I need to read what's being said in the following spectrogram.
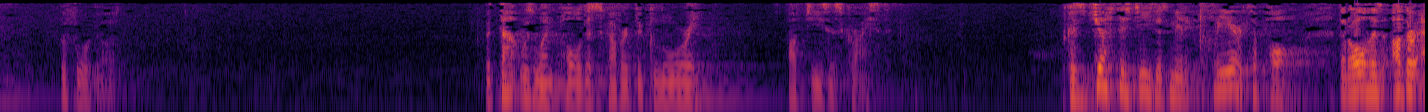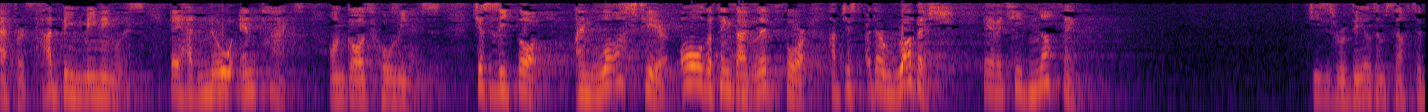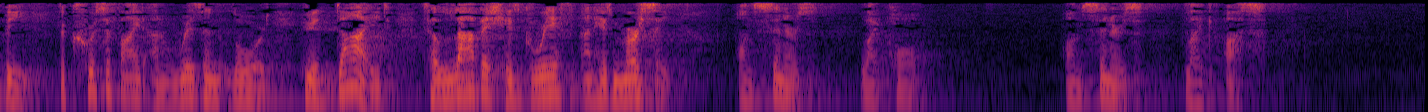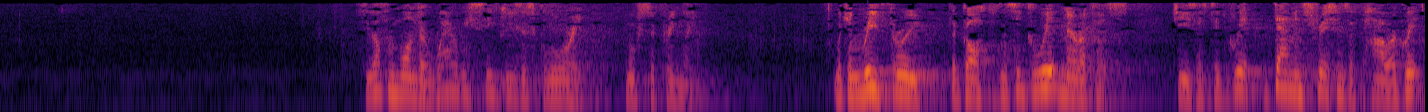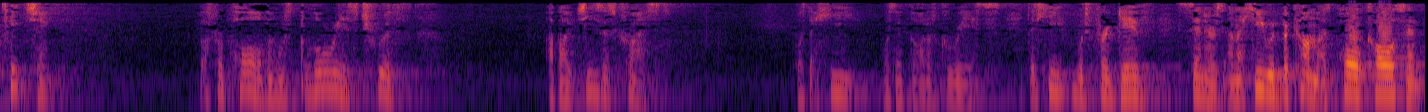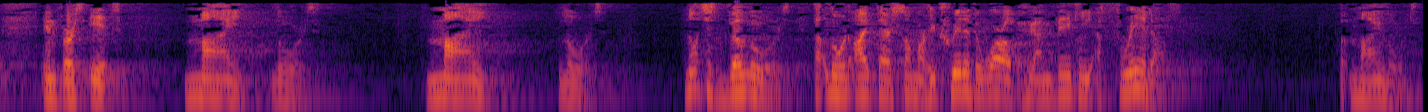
before God. But that was when Paul discovered the glory of Jesus Christ. Because just as Jesus made it clear to Paul that all his other efforts had been meaningless, they had no impact on God's holiness. Just as he thought, I'm lost here. All the things I've lived for have just, they're rubbish. They have achieved nothing. Jesus revealed himself to be the crucified and risen Lord who had died to lavish his grace and his mercy on sinners like Paul, on sinners like us. So you often wonder where we see Jesus' glory most supremely. We can read through the Gospels and see great miracles Jesus did, great demonstrations of power, great teaching. But for Paul, the most glorious truth about Jesus Christ was that he was a God of grace, that he would forgive sinners, and that he would become, as Paul calls him in verse 8, my Lord. My Lord. Not just the Lord, that Lord out there somewhere who created the world but who I'm vaguely afraid of but my Lord,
